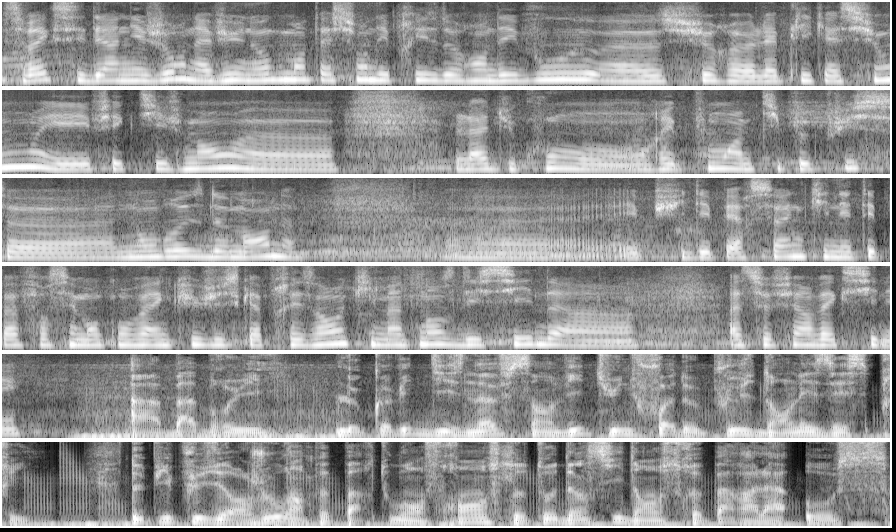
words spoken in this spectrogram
C'est vrai que ces derniers jours, on a vu une augmentation des prises de rendez-vous euh, sur euh, l'application et effectivement, euh, là, du coup, on, répond un petit peu plus à nombreuses demandes. et puis des personnes qui n'étaient pas forcément convaincues jusqu'à présent, qui maintenant se décident à, à se faire vacciner. À bas bruit, le Covid-19 s'invite une fois de plus dans les esprits. Depuis plusieurs jours, un peu partout en France, le taux d'incidence repart à la hausse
